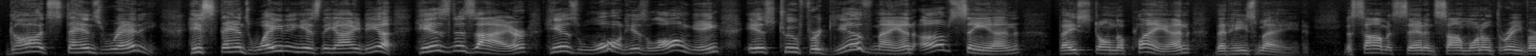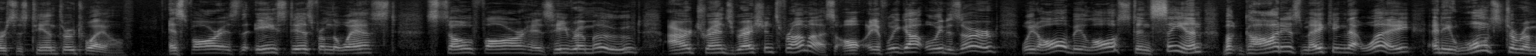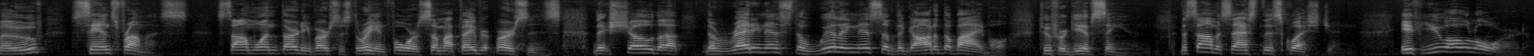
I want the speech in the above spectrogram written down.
God stands ready. He stands waiting is the idea. His desire, His want, His longing is to forgive man of sin based on the plan that He's made. The psalmist said in Psalm 103 verses 10 through 12, As far as the east is from the west, so far has He removed our transgressions from us. If we got what we deserved, we'd all be lost in sin, but God is making that way and He wants to remove sins from us. Psalm 130 verses 3 and 4 are some of my favorite verses that show the, the readiness, the willingness of the God of the Bible to forgive sin. The psalmist asked this question, If you, O Lord,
